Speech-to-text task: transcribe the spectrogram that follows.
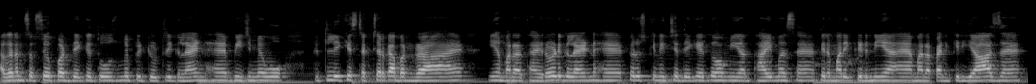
अगर हम सबसे ऊपर देखें तो उसमें पिट्यूटरी ग्लैंड है, बीच में वो तितली के स्ट्रक्चर का बन रहा है, ये हमारा थायराइड ग्लैंड है, फिर उसके नीचे देखें तो हम यहाँ थाइमस है, फिर हमारी किडनियाँ हैं, हमारा पेनक्रियाज है।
